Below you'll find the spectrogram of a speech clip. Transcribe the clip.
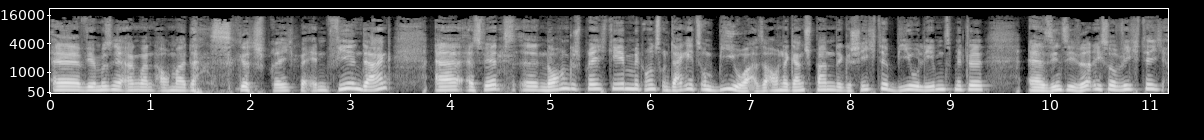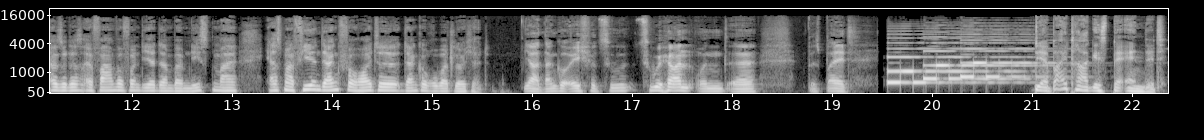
äh, wir müssen ja irgendwann auch mal das Gespräch beenden. Vielen Dank. Äh, es wird noch ein Gespräch geben mit uns und da geht's um Bio, also auch eine ganz spannende Geschichte. Bio-Lebensmittel, sind sie wirklich so wichtig? Also das erfahren wir von dir dann beim nächsten Mal. Erstmal vielen Dank für heute. Danke, Robert Löchert. Ja, danke euch für zu, Zuhören und äh, bis bald. Der Beitrag ist beendet.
